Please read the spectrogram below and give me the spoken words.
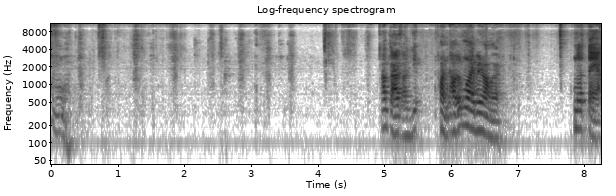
อืมอากาศก่อนที่ผ่อนเอาสักน่อยไปหน่อยเลยเนื้อแตก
